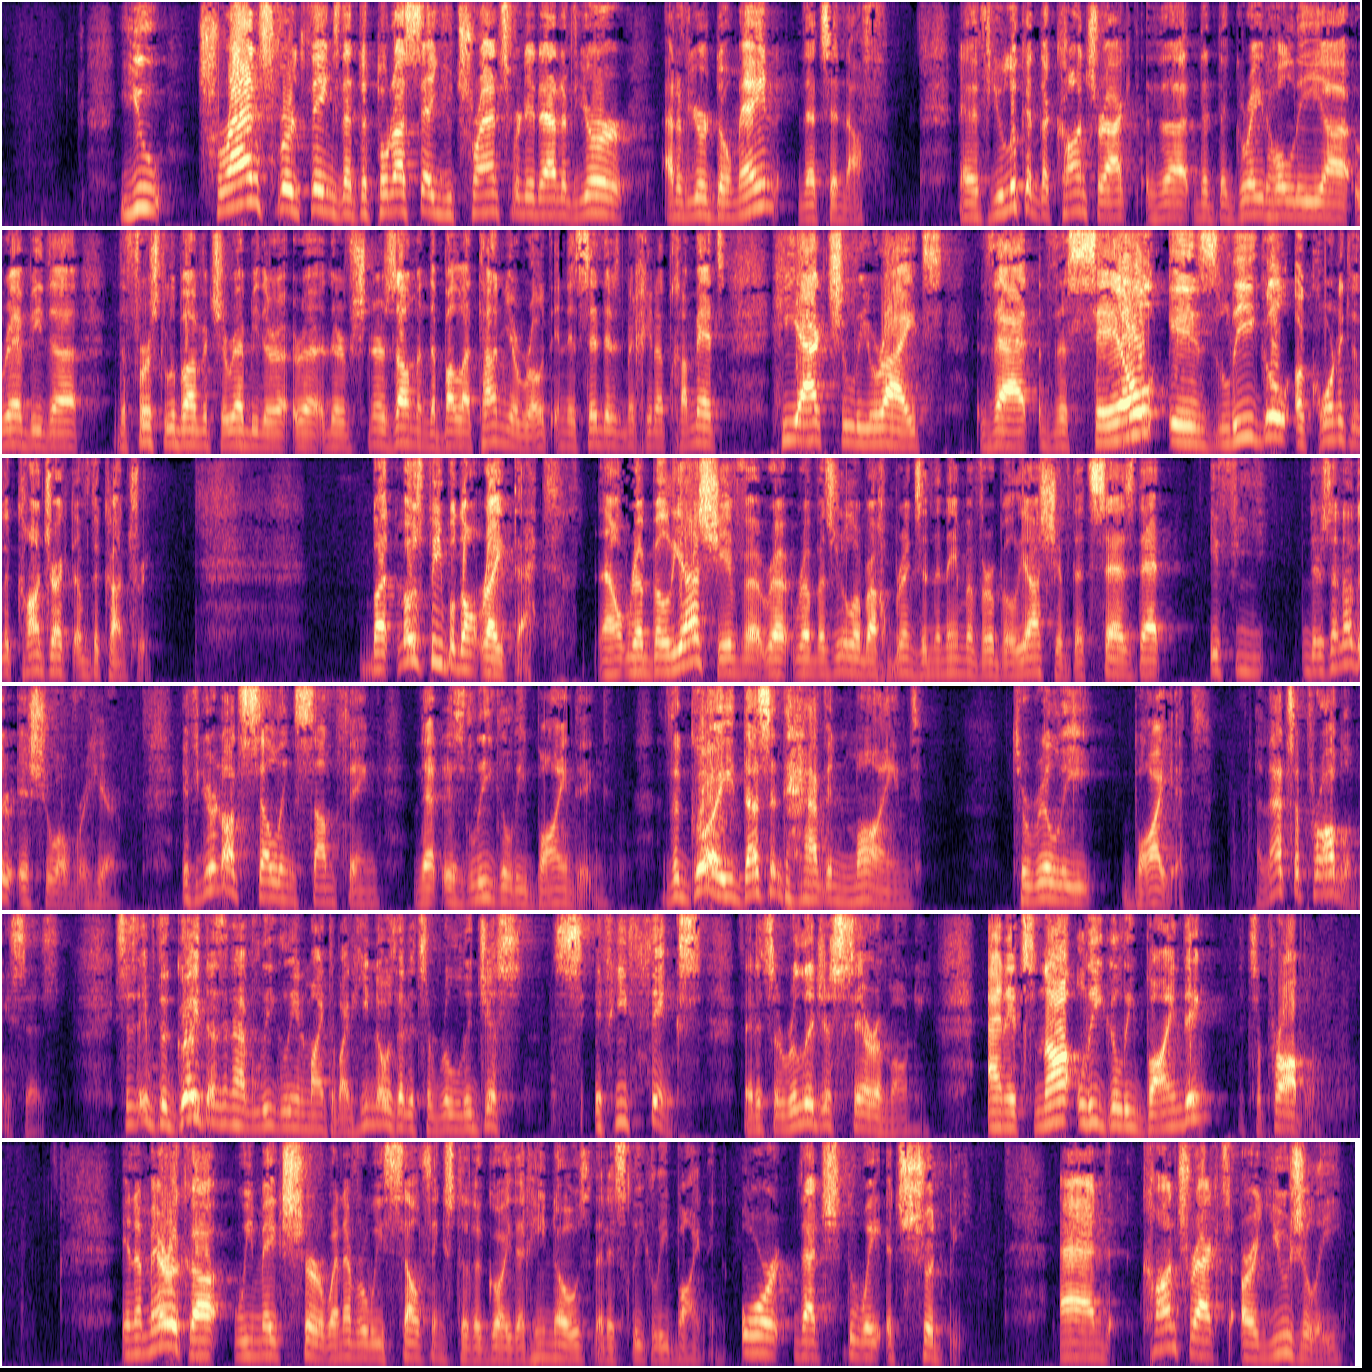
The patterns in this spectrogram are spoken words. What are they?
you transferred things that the Torah said you transferred it out of your out of your domain. That's enough. Now, if you look at the contract that the, the great holy uh, Rebbe, the, the first Lubavitcher Rebbe, the, the Shneur Zalman, the Baal HaTanya wrote in the Seder's Mechirat Chametz, he actually writes that the sale is legal according to the contract of the country. But most people don't write that. Now, Rabbi Elyashiv, uh, Rabbi Zul brings in the name of Rabbi Elyashiv that says that if you, there's another issue over here. If you're not selling something that is legally binding, the guy doesn't have in mind to really buy it. And that's a problem, he says. He says if the guy doesn't have legally in mind to buy he knows that it's a religious, if he thinks that it's a religious ceremony and it's not legally binding, it's a problem. In America, we make sure whenever we sell things to the guy that he knows that it's legally binding, or that's the way it should be. And contracts are usually,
